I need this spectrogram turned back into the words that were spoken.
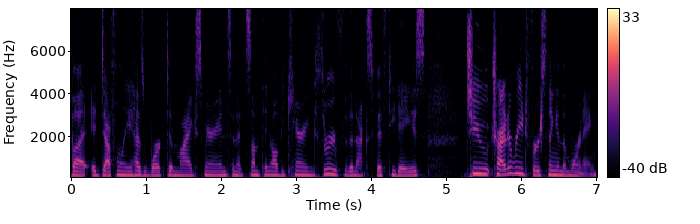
but it definitely has worked in my experience. And it's something I'll be carrying through for the next 50 days to try to read first thing in the morning.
